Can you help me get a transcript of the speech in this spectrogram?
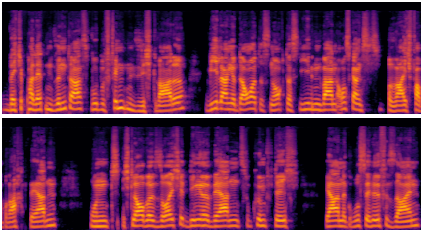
welche Paletten sind das? Wo befinden sie sich gerade? Wie lange dauert es noch, dass die in den Warenausgangsbereich verbracht werden? Und ich glaube, solche Dinge werden zukünftig ja eine große Hilfe sein,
